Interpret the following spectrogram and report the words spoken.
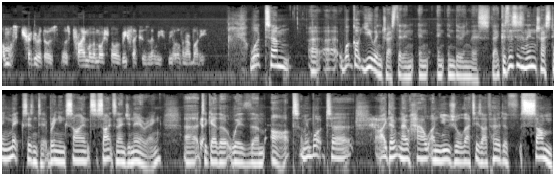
almost trigger those those primal emotional reflexes that we, we hold in our body. What um, uh, uh, what got you interested in, in, in, in doing this? Because this is an interesting mix, isn't it? Bringing science, science and engineering uh, yeah. together with um, art. I mean, what? Uh, I don't know how unusual that is. I've heard of some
